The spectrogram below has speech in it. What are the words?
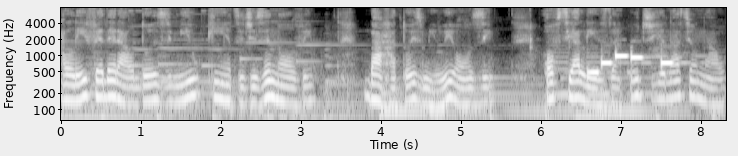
a Lei Federal 2519-2011 oficializa o Dia Nacional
